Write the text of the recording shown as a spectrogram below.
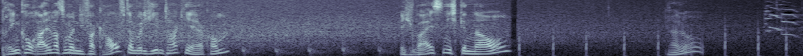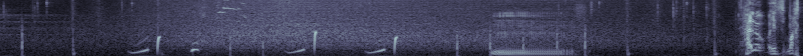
Bringen Korallen was, man die verkauft? Dann würde ich jeden Tag hierher kommen. Ich weiß nicht genau. Hallo? Hallo, jetzt macht...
